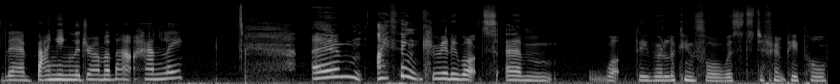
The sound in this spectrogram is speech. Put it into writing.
there banging the drum about Hanley? Um, I think really what um, what they were looking for was different people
